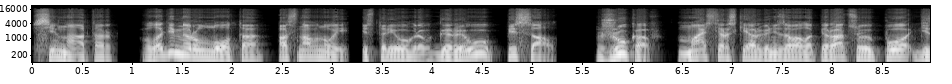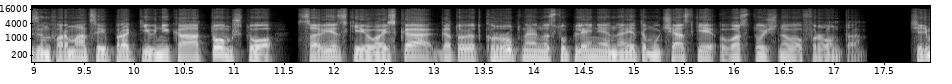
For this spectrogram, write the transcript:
«Сенатор» Владимир Лота, основной историограф ГРУ, писал «Жуков мастерски организовал операцию по дезинформации противника о том, что советские войска готовят крупное наступление на этом участке Восточного фронта. 7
